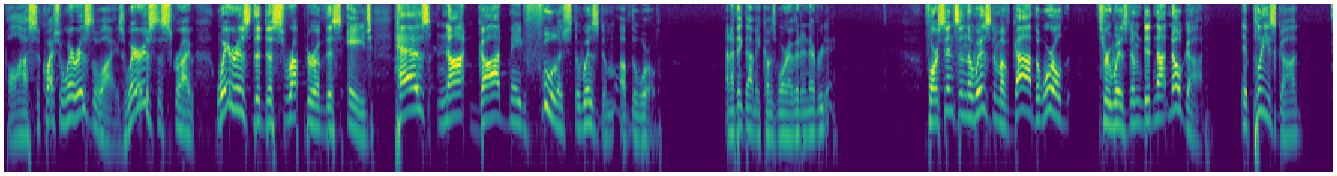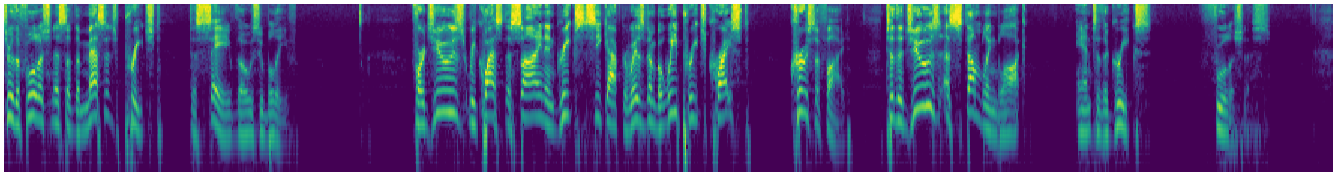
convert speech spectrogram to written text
Paul asks the question where is the wise? Where is the scribe? Where is the disruptor of this age? Has not God made foolish the wisdom of the world? And I think that becomes more evident every day. For since in the wisdom of God, the world through wisdom did not know God, it pleased God through the foolishness of the message preached to save those who believe. For Jews request a sign and Greeks seek after wisdom, but we preach Christ crucified to the Jews, a stumbling block, and to the Greeks, foolishness.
